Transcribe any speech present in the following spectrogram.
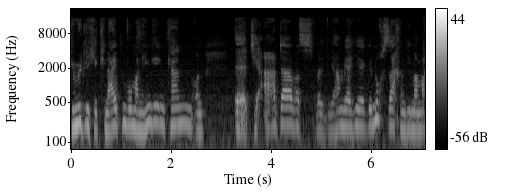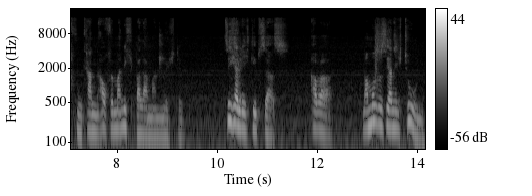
gemütliche Kneipen, wo man hingehen kann und äh, Theater, was, wir haben ja hier genug Sachen, die man machen kann, auch wenn man nicht Ballermann möchte. Sicherlich gibt's das, aber man muss es ja nicht tun.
